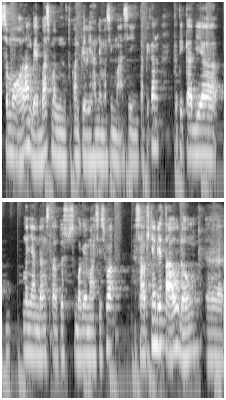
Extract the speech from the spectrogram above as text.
semua orang bebas menentukan pilihannya masing-masing. Tapi kan ketika dia menyandang status sebagai mahasiswa, seharusnya dia tahu dong eh,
